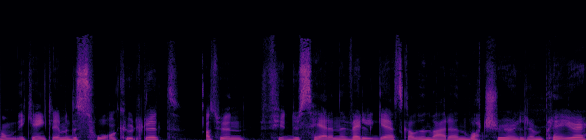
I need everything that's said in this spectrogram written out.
sånn, ikke egentlig, men det så kult ut. At hun, du ser henne velge skal hun være en watcher eller en player.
